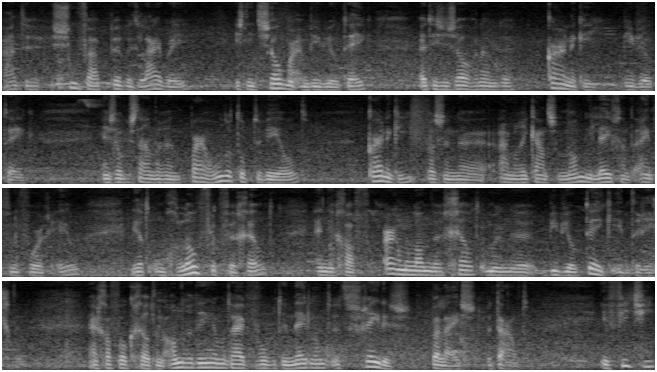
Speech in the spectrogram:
Ja, de Suva Public Library is niet zomaar een bibliotheek. Het is een zogenaamde Carnegie-bibliotheek. En zo bestaan er een paar honderd op de wereld. Carnegie was een eh, Amerikaanse man die leefde aan het eind van de vorige eeuw. Die had ongelooflijk veel geld en die gaf arme landen geld om een eh, bibliotheek in te richten. Hij gaf ook geld aan andere dingen, want hij heeft bijvoorbeeld in Nederland het Vredespaleis betaald. In Fiji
